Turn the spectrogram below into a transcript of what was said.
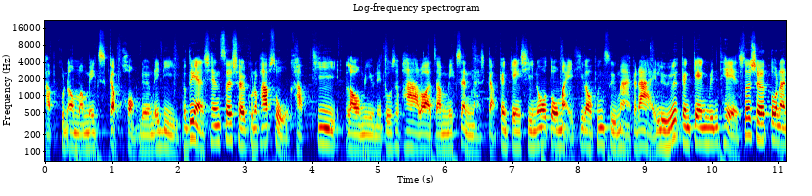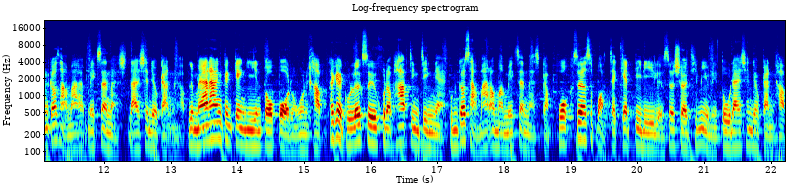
ครับคุณเอามา mix กับของเดิมได้ดีตัวอย่างเช่นเสื้อเชิ้ตคุณภาพสูงครับที่เรามีอยู่ในตู้เสื้อผ้า เราอาจจะ mix and match กับกางเกงชิโน่ตัวใหม่ที่เราเพิ่งซื้อมาก็ได้ หรือกางเกงวินเทจเสื้อเชิ้ตตัวนั้นก็สามารถ mix and match ได้เช่นเดียวกันครับ หรือแม้กระทั่งกางเกงยีนตัวโปรดของคุณครับ ถ้าเกิดคุณเลือกซื้อคุณภาพจริงๆเนี่ยคุณก็สามารถเอามา mix and match กับพวกเสื้อสปอร์ตแจ็คเก็ตดีๆ หรือเสื้อเชิ้ตที่มีอยู่ในตู้ได้เช่นเดียวกันครับ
